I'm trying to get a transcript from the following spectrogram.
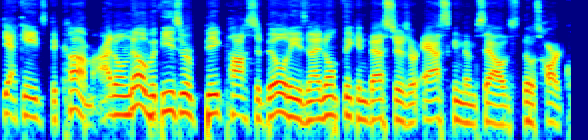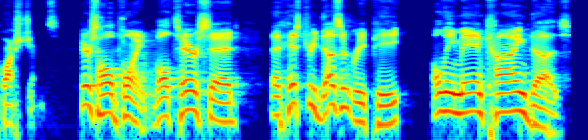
decades to come. I don't know, but these are big possibilities. And I don't think investors are asking themselves those hard questions. Here's the whole point Voltaire said that history doesn't repeat, only mankind does.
